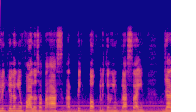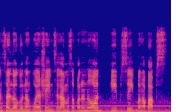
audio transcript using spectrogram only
click nyo lang yung follow sa taas. At TikTok, click nyo lang yung plus sign dyan sa logo ng Kuya Shane. Salamat sa panonood. Keep safe mga paps.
